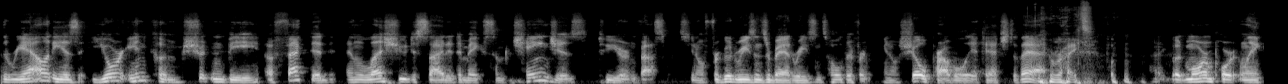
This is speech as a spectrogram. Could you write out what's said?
the reality is your income shouldn't be affected unless you decided to make some changes to your investments you know for good reasons or bad reasons whole different you know show probably attached to that. Right but more importantly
